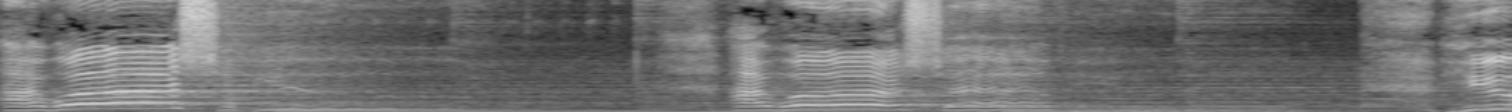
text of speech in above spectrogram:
I worship you. I worship you. You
